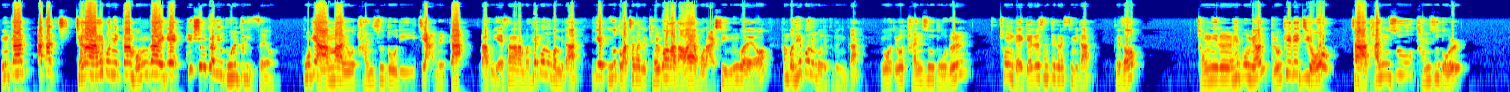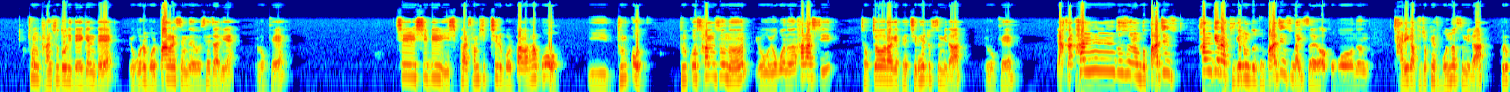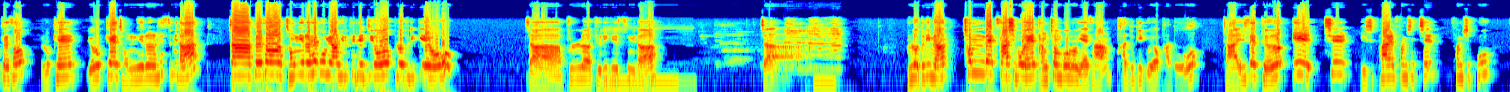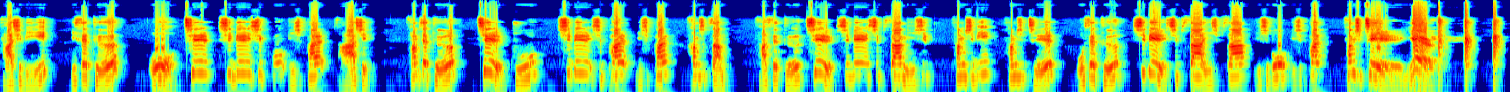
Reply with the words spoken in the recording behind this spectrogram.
그러니까 아까 제가 해보니까 뭔가 이게 핵심적인 돌들이 있어요. 그게 아마 요 단수돌이지 않을까라고 예상을 한번 해보는 겁니다. 이게 이것도 마찬가지로 결과가 나와야 뭘 알 수 있는 거예요. 한번 해보는 거죠. 그러니까 요, 요 단수돌을 총 4개를 선택을 했습니다. 그래서 정리를 해보면 이렇게 되지요. 자, 단수 단수돌 총 단수돌이 4개인데 요거를 몰빵을 했습니다. 요 세 자리에 이렇게 7, 11, 28, 37을 몰빵을 하고 이 둘꽃 둘꽃 삼수는 요 요거는 하나씩 적절하게 배치를 해줬습니다. 요렇게 약간 한두 수 정도 빠진 수, 한 개나 두 개 정도 좀 빠진 수가 있어요. 그거는 자리가 부족해서 못 넣습니다. 그렇게 해서 이렇게 이렇게 정리를 했습니다. 자, 그래서 정리를 해보면 이렇게 되지요. 불러드릴게요. 자, 불러드리겠습니다. 자, 불러드리면 1145의 당첨번호 예상 바둑이고요. 바둑. 자, 1세트 1, 7, 28, 37, 39, 42. 2세트 5, 7, 11, 19, 28, 40. 3세트 7, 9, 11, 18, 28, 33. 4세트 7, 11, 13, 20, 32, 37. 5세트 11, 14, 24, 25, 28, 37. 예!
